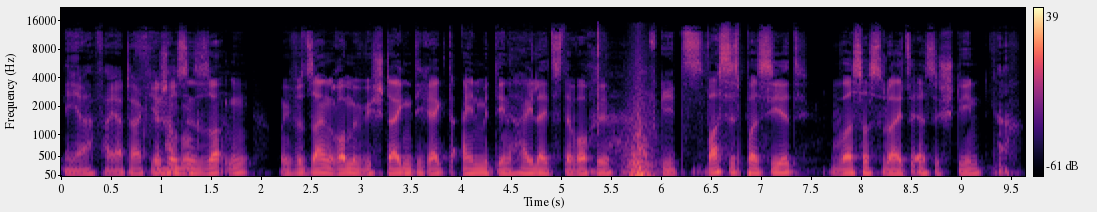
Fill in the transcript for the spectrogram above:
Ja, Feiertag hier in frisch aus den. Socken. Und ich würde sagen, Rommel, wir steigen direkt ein mit den Highlights der Woche. Auf geht's. Was ist passiert? Was hast du da als erstes stehen?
